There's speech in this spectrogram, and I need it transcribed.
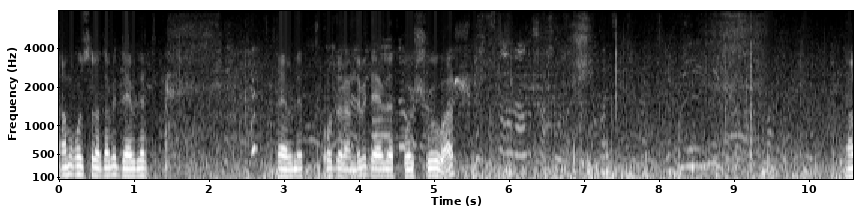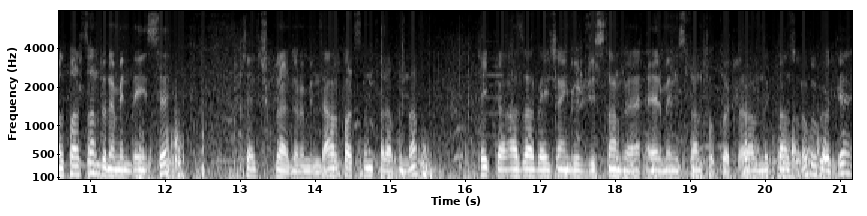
Ama o sırada bir devlet devlet o dönemde bir devlet boşluğu var. Alparslan döneminde ise Selçuklular döneminde Alparslan tarafından tekrar Azerbaycan, Gürcistan ve Ermenistan toprakları alındıktan sonra bu bölge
